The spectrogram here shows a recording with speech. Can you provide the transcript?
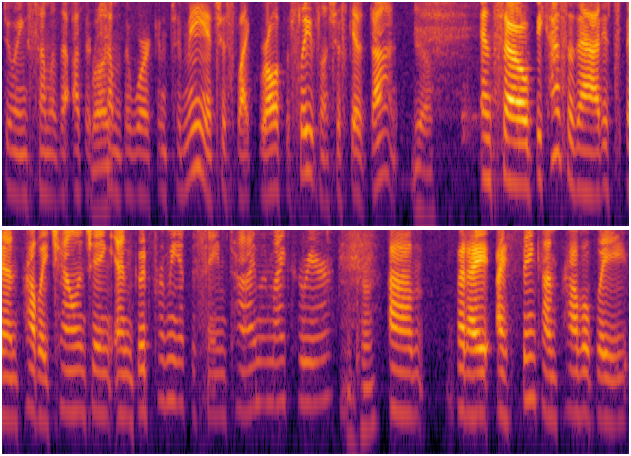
doing some of the other Right. some of the work. And to me, it's just like roll up the sleeves, let's just get it done. Yeah. And so, because of that, it's been probably challenging and good for me at the same time in my career. Okay. Um, but I, I think I'm probably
